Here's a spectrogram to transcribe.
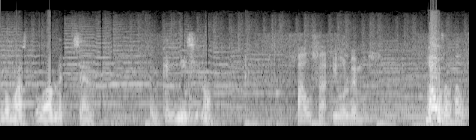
lo más probable que sea el, el que inicie, ¿no? Pausa y volvemos. Vamos a la pausa.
